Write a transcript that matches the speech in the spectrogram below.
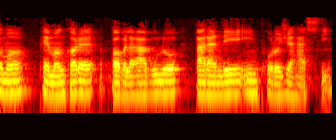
شما پیمانکار قابل قبول و برنده این پروژه هستی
